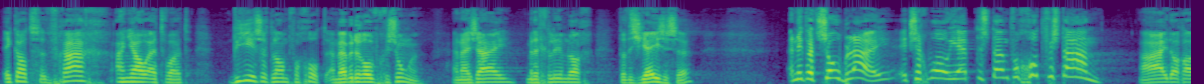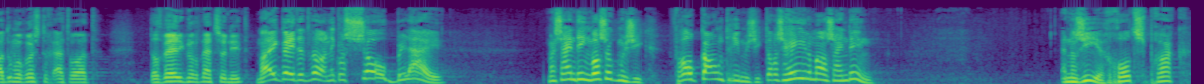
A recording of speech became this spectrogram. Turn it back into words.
ik had een vraag aan jou, Edward. Wie is het lam van God? En we hebben erover gezongen. En hij zei met een glimlach, dat is Jezus, hè? En ik werd zo blij. Ik zeg, wow, je hebt de stem van God verstaan. Hij dacht, ah, doe maar rustig, Edward. Dat weet ik nog net zo niet. Maar ik weet het wel. En ik was zo blij. Maar zijn ding was ook muziek. Vooral country muziek. Dat was helemaal zijn ding. En dan zie je, God sprak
